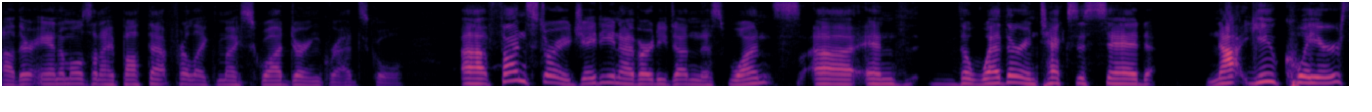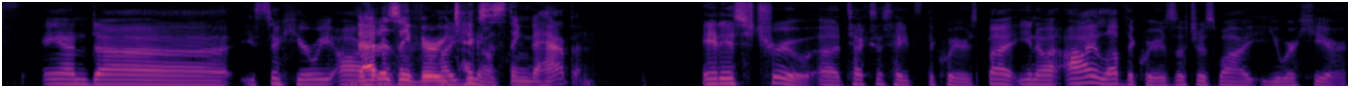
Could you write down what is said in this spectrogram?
other animals, and I bought that for like my squad during grad school. Uh, fun story. JD and I've already done this once, uh, and the weather in Texas said, "Not you, queers," and uh, so here we are. That is a very uh, Texas you know, thing to happen. It is true. Uh, Texas hates the queers, but you know I love the queers, which is why you were here.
